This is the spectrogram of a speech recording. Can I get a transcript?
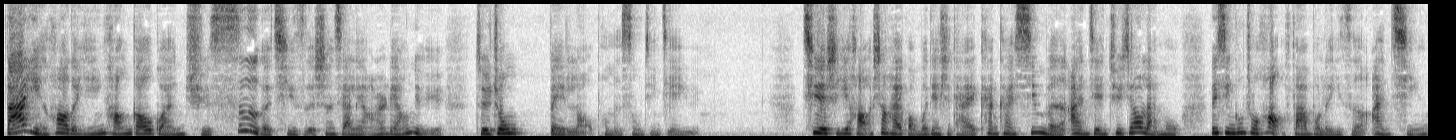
打引号的银行高管娶四个妻子，生下两儿两女，最终被老婆们送进监狱。七月十一号，上海广播电视台“看看新闻”案件聚焦栏目微信公众号发布了一则案情：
